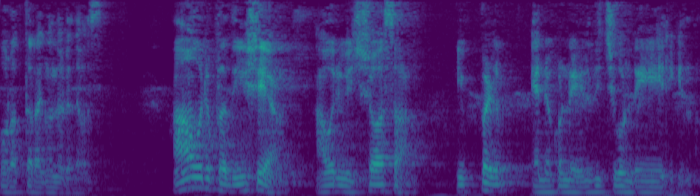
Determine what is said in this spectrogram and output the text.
പുറത്തിറങ്ങുന്ന ഒരു ദിവസം. ആ ഒരു പ്രതീക്ഷയാണ് ആ ഒരു വിശ്വാസമാണ് ഇപ്പോഴും എന്നെക്കൊണ്ട് കൊണ്ട് എഴുതിച്ചുകൊണ്ടേയിരിക്കുന്നത്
